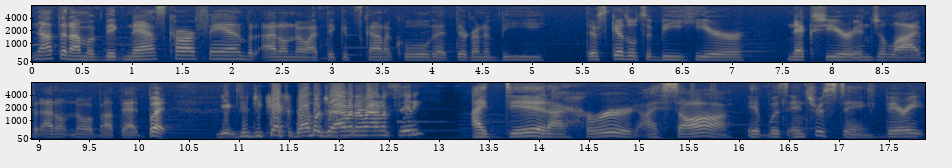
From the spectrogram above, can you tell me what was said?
Not that I'm a big NASCAR fan, but I don't know. I think it's kind of cool that they're going to be they're scheduled to be here next year in July, but I don't know about that. But Yeah, Did you catch Bubba driving around the city? I did. I heard. I saw. It was interesting. Very,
